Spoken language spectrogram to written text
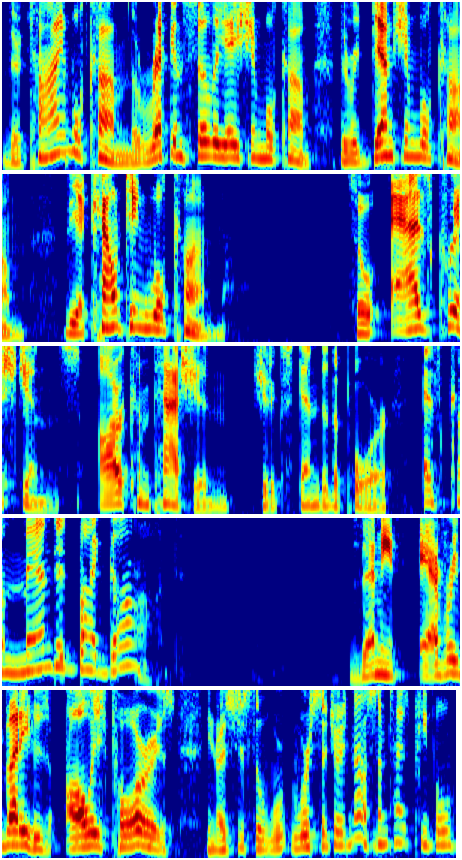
Their time will come, the reconciliation will come, the redemption will come, the accounting will come. So, as Christians, our compassion should extend to the poor as commanded by God. Does that mean everybody who's always poor is, you know, it's just the wor- worst situation? No, sometimes people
